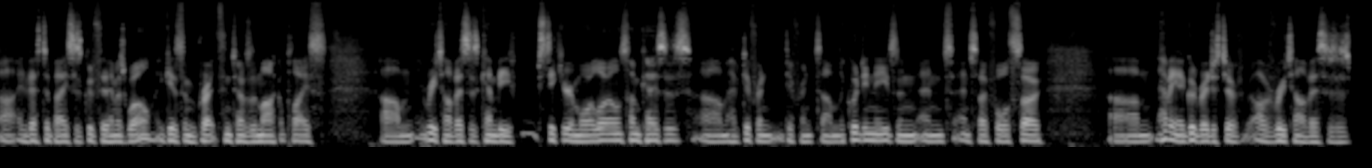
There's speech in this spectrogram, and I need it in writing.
uh, investor base is good for them as well. It gives them breadth in terms of the marketplace. Um, retail investors can be stickier and more loyal in some cases, um, have different different um, liquidity needs and, and and so forth. So. Um, having a good register of, of retail investors is,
